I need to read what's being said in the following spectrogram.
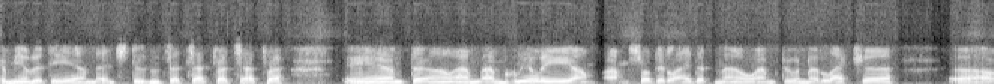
community and, and students, etc., etc. And uh, I'm, I'm really, um, I'm so delighted now. I'm doing a lecture. Uh,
